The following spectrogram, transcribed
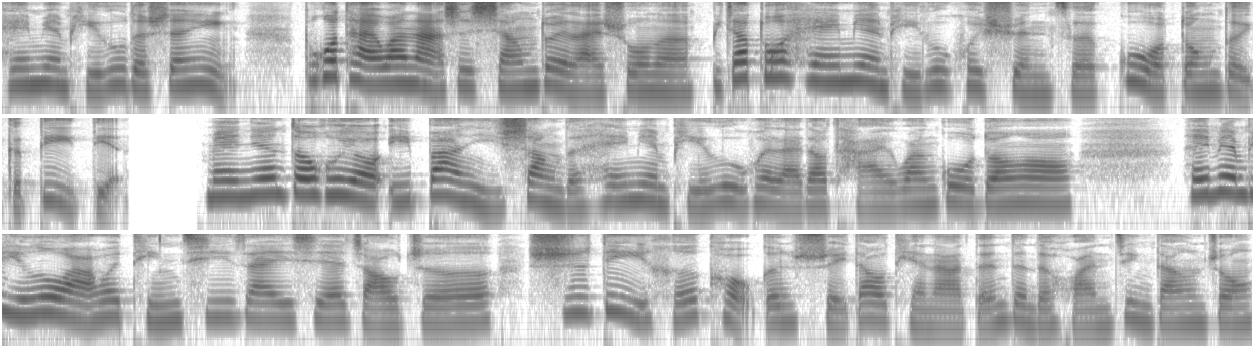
黑面琵鹭的身影。不过台湾啊，是相对来说呢，比较多黑面琵鹭会选择过冬的一个地点。每年都会有一半以上的黑面琵鹭会来到台湾过冬哦。黑面琵鹭啊，会停栖在一些沼泽、湿地、河口跟水稻田啊等等的环境当中。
